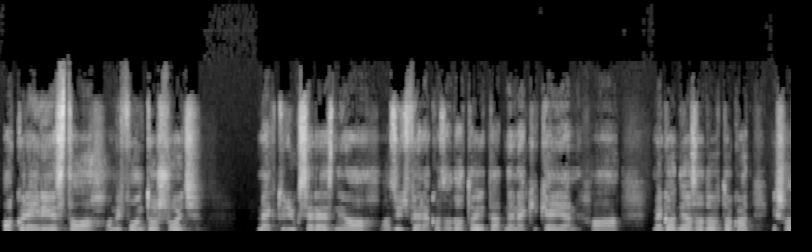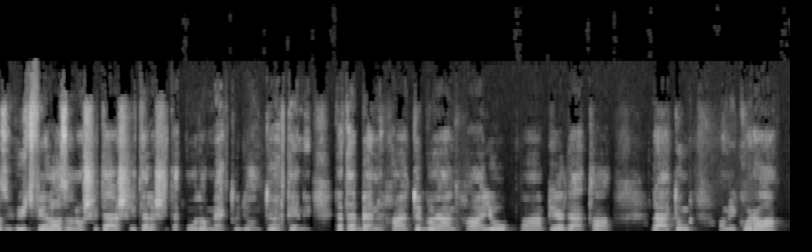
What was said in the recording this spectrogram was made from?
akkor egyrészt, a, ami fontos, hogy meg tudjuk szerezni a, az ügyfélnek az adatait, tehát ne neki kelljen ha megadni az adatokat, és az ügyfél azonosítás hitelesített módon meg tudjon történni. Tehát ebben ha több olyan ha jó példát a, látunk, amikor a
